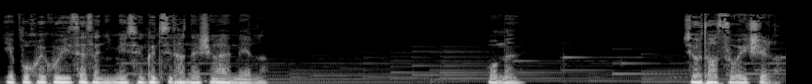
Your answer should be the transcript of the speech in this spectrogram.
也不会故意再在你面前跟其他男生暧昧了。我们就到此为止了。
